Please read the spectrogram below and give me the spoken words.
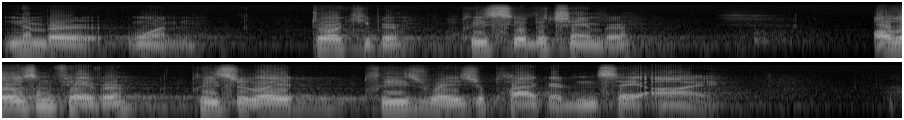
Number one, doorkeeper, please seal the chamber. All those in favor, please, please raise your placard and say aye. aye.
